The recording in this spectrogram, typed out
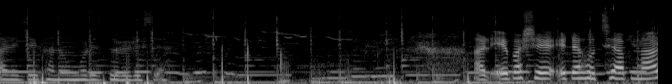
আর এই যে এখানে মরিচ ধরে রয়েছে। আর এ পাশে এটা হচ্ছে আপনার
